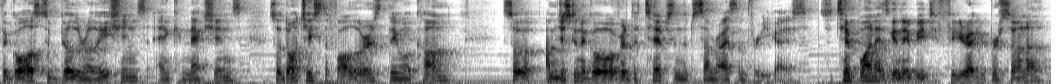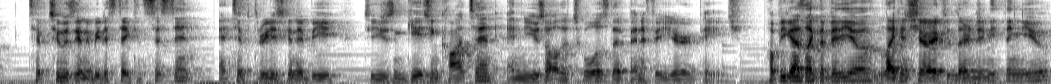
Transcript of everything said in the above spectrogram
the goal is to build relations and connections. So don't chase the followers, they will come. So I'm just gonna go over the tips and summarize them for you guys. So tip one is gonna be to figure out your persona. Tip two is gonna be to stay consistent. And tip three is gonna be to use engaging content and use all the tools that benefit your page. Hope you guys like the video. Like and share if you learned anything new,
